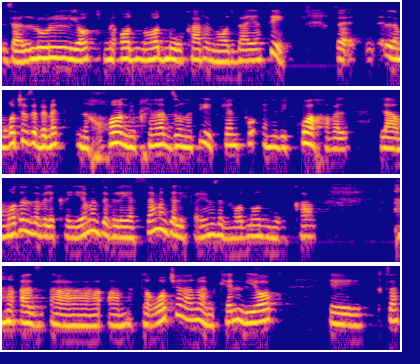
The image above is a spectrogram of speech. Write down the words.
זה עלול להיות מאוד מאוד מורכב ומאוד בעייתי. למרות שזה באמת נכון מבחינה תזונתית, כן, פה אין ויכוח, אבל לעמוד על זה ולקיים את זה וליישם את זה, לפעמים זה מאוד מאוד מורכב. אז המטרות שלנו הן כן להיות אה, קצת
